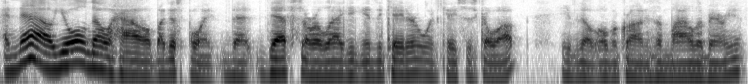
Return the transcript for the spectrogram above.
And now you all know how, by this point, that deaths are a lagging indicator when cases go up, even though Omicron is a milder variant.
